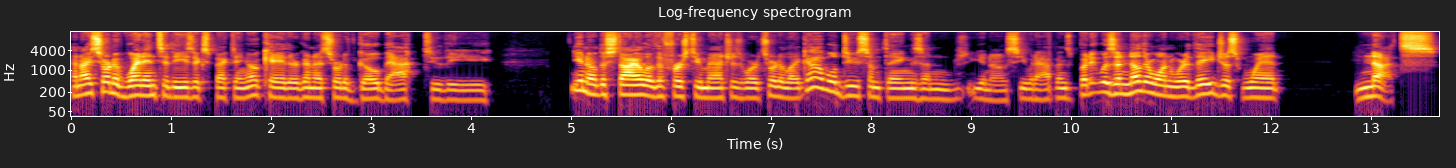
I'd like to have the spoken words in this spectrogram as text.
And I sort of went into these expecting, okay, they're going to sort of go back to the you know the style of the first two matches where it's sort of like oh we'll do some things and you know see what happens. But it was another one where they just went nuts.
